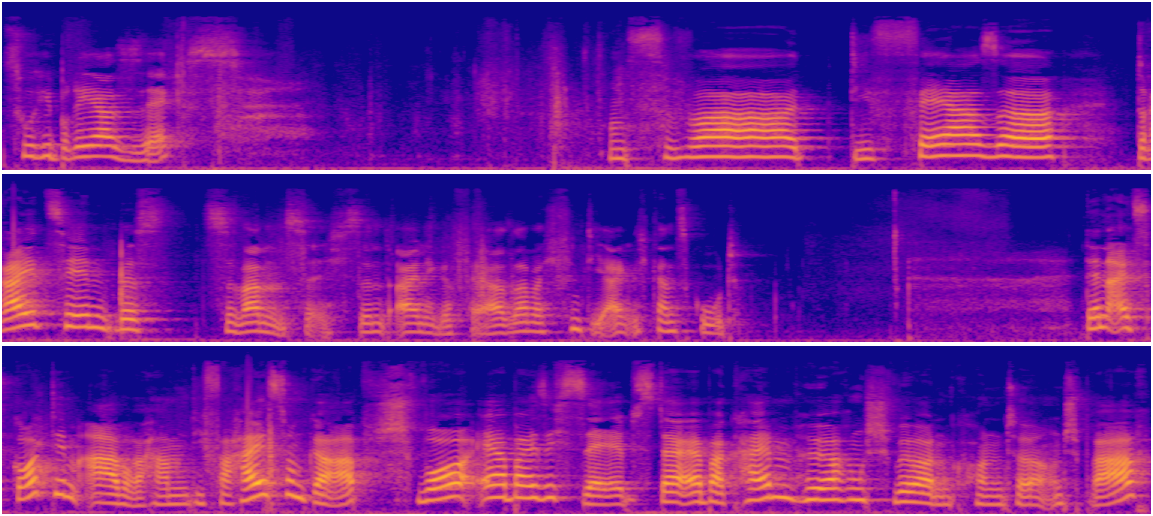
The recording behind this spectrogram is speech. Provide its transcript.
zu Hebräer 6. Und zwar die Verse 13 bis 20 sind einige Verse, aber ich finde die eigentlich ganz gut. Denn als Gott dem Abraham die Verheißung gab, schwor er bei sich selbst, da er bei keinem höheren schwören konnte und sprach,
